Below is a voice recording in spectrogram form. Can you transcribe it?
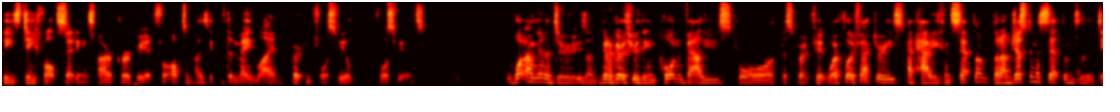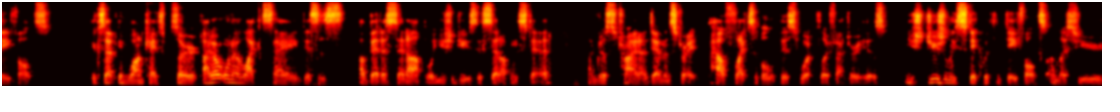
these default settings are appropriate for optimizing the mainline open force field force fields what I'm going to do is I'm going to go through the important values for bespoke fit workflow factories and how you can set them, but I'm just going to set them to the defaults, except in one case. So I don't want to like say this is a better setup or you should use this setup instead. I'm just trying to demonstrate how flexible this workflow factory is. You should usually stick with the defaults unless you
